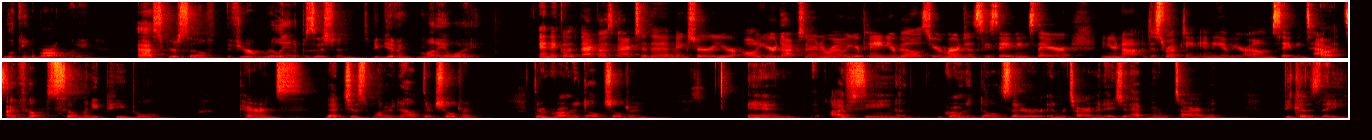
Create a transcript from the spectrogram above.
looking to borrow money, ask yourself if you're really in a position to be giving money away. And it goes that goes back to the make sure your all your ducks are in a row, you're paying your bills, your emergency savings there, and you're not disrupting any of your own savings habits. I, I've helped so many people, parents that just wanted to help their children, their grown adult children. And I've seen uh, grown adults that are in retirement age that have no retirement because they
